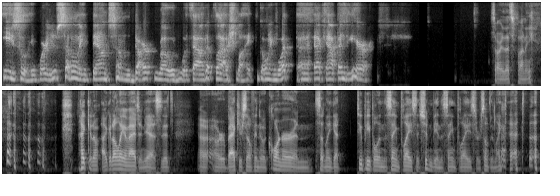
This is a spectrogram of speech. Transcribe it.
easily where you're suddenly down some dark road without a flashlight going, What the heck happened here? Sorry, that's funny. I can I can only imagine. Yes, it's uh, or back yourself into a corner and suddenly get two people in the same place that shouldn't be in the same place or something like that.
